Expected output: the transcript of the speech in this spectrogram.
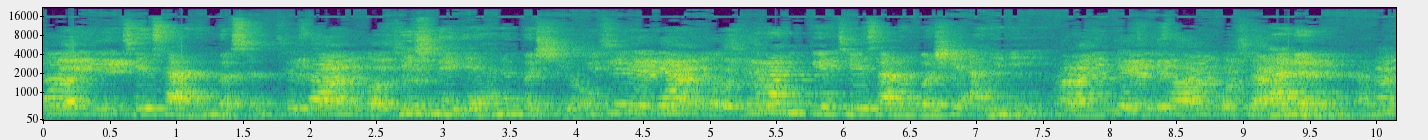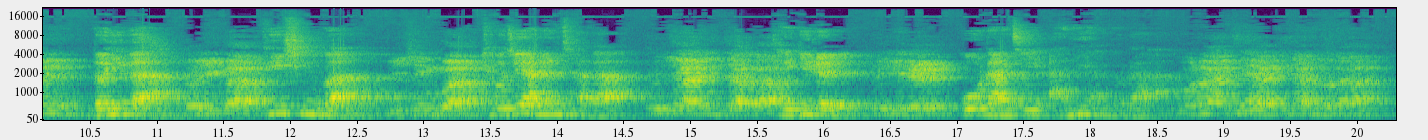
이 이방인이 제사하는 것은 제사하는 것은 귀신에게 하는 것이요. 귀신에게 하는 것이요. 하나님께 제사하는 것이 아니니. 하나님께 대사하는 것이 나는 아니니. 나는 너희가 너희가 귀신과 귀신과 교제하는 자가 교제하는 자가 되기를 되기를 원하지 아니하노라. 원하지 아니하노라.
